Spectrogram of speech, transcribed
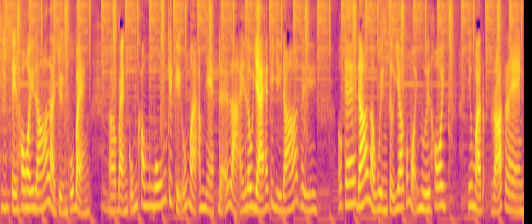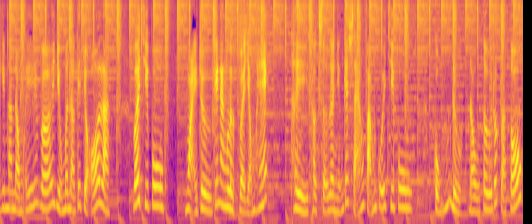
thì thôi đó là chuyện của bạn à, bạn cũng không muốn cái kiểu mà âm nhạc để lại lâu dài hay cái gì đó thì ok đó là quyền tự do của mọi người thôi. Nhưng mà rõ ràng kim thanh đồng ý với dụ minh ở cái chỗ là với chipu ngoại trừ cái năng lực về giọng hát thì thật sự là những cái sản phẩm của chipu cũng được đầu tư rất là tốt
